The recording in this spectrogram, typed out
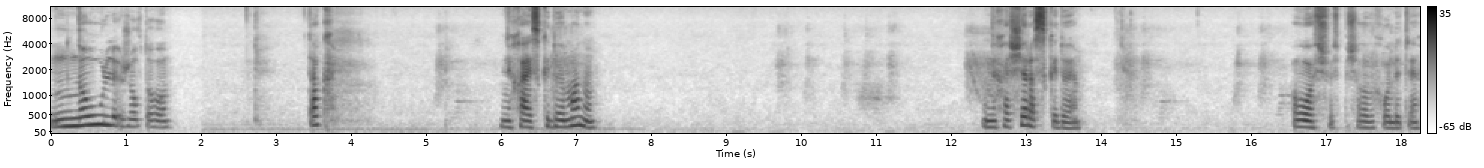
нуль жовтого. Так. Нехай скидує ману. Нехай ще раз скидує. Ось щось почало виходити.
